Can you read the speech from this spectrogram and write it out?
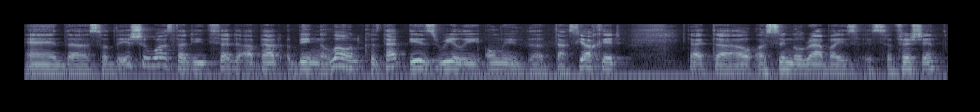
And uh, so the issue was that he said about being alone, because that is really only the das yachid, that uh, a single rabbi is, is sufficient.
